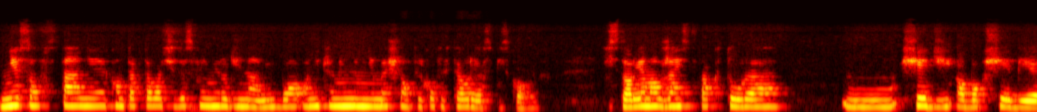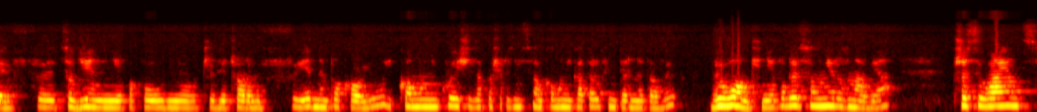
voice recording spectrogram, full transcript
nie są w stanie kontaktować się ze swoimi rodzinami, bo o niczym innym nie myślą, tylko o tych teoriach spiskowych. Historia małżeństwa, które mm, siedzi obok siebie w, codziennie po południu czy wieczorem w jednym pokoju i komunikuje się za pośrednictwem komunikatorów internetowych, wyłącznie, w ogóle ze sobą nie rozmawia, przesyłając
